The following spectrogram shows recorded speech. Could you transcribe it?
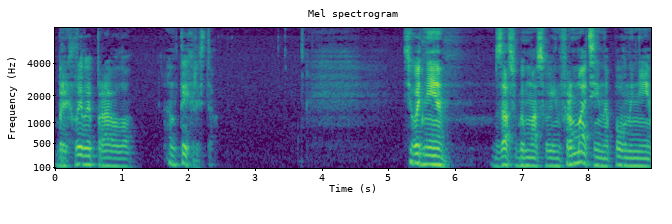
брехливе правило Антихриста. Сьогодні засоби масової інформації наповнені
